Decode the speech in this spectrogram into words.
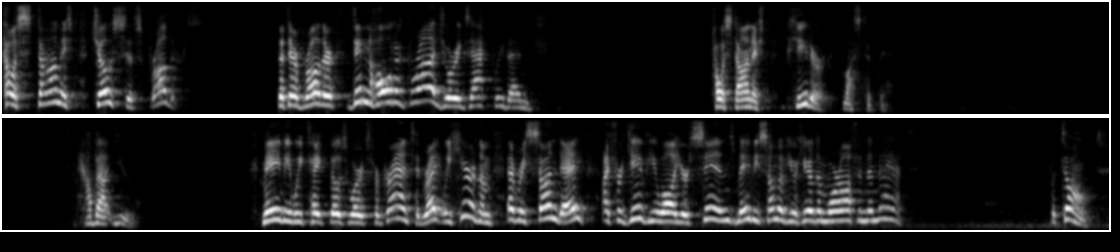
How astonished Joseph's brothers that their brother didn't hold a grudge or exact revenge. How astonished Peter must have been. How about you? Maybe we take those words for granted, right? We hear them every Sunday. I forgive you all your sins. Maybe some of you hear them more often than that. But don't.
